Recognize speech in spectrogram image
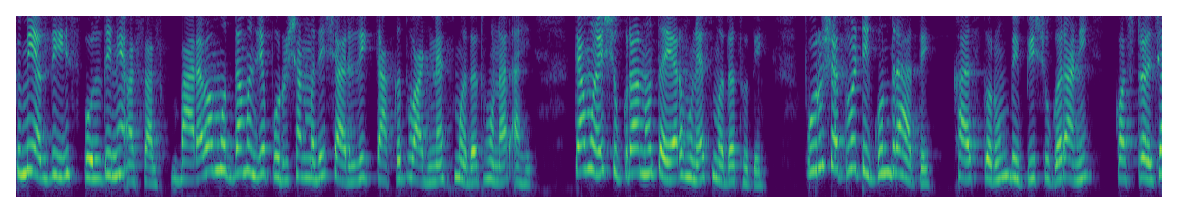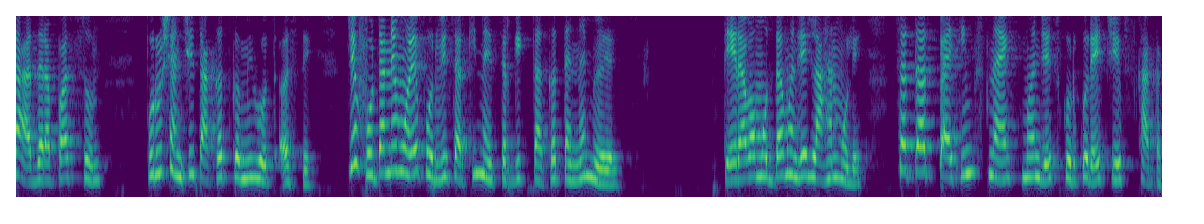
तुम्ही अगदी स्फूर्तीने असाल. बारावा मुद्दा म्हणजे पुरुषांमध्ये शारीरिक ताकद वाढण्यास मदत होणार आहे. त्यामुळे शुक्राणू तयार होण्यास मदत होते. पुरुषत्व टिकून राहते. खास करून बीपी शुगर आणि कॉस्ट्रलच्या आजारापासून पुरुषांची ताकद कमी होत असते जे फुटाण्यामुळे पूर्वीसारखी नैसर्गिक ताकद त्यांना मिळेल. तेरावा मुद्दा म्हणजे लहान मुले. सतत पॅकिंग स्नॅक म्हणजेच कुरकुरे चिप्स खातात.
